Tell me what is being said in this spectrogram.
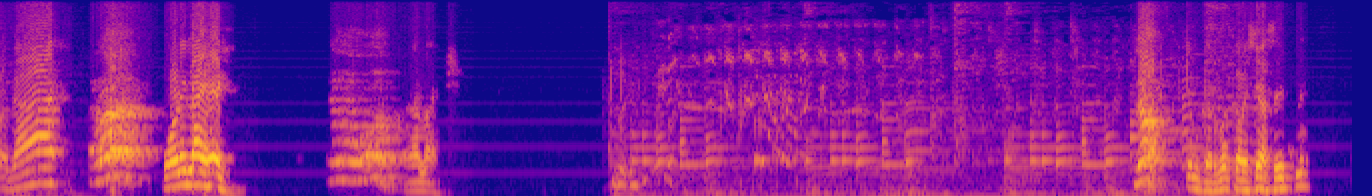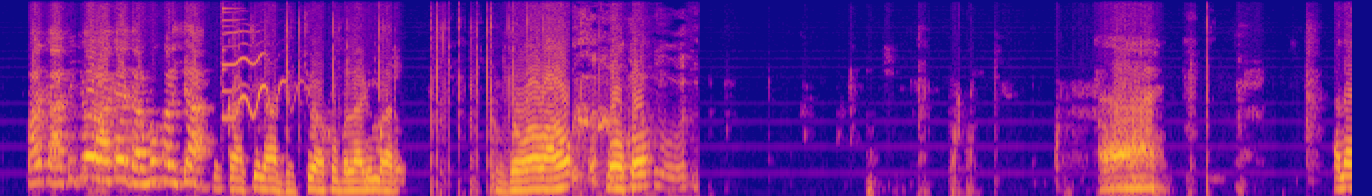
મગા પોણી લાય હેડ હા લાય કેમ ઘરમાં કળશે હશે જ ને મારે કાચી જો રાખે ઘરમાં કરશે કાચી ના ધૂચ્યું આખું બલાડી મારું જોવા વાળો બોખો. અને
